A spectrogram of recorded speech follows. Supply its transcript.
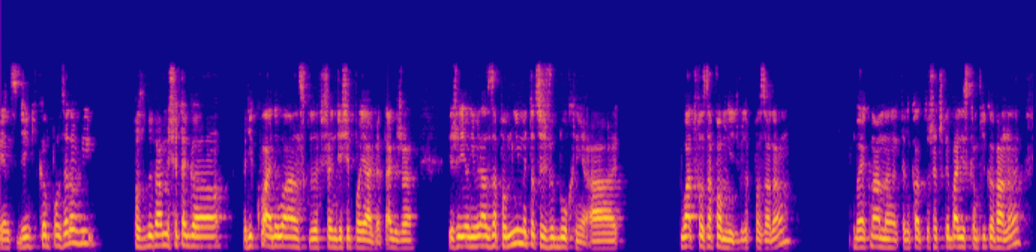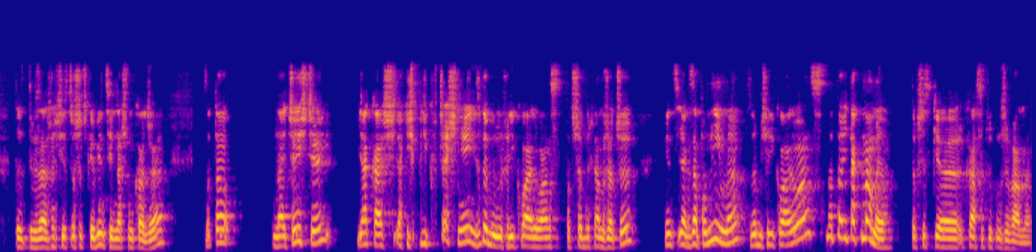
Więc dzięki kompozorowi pozbywamy się tego required once, który wszędzie się pojawia, także jeżeli o nim raz zapomnimy, to coś wybuchnie, a łatwo zapomnieć wbrew pozorom, bo jak mamy ten kod troszeczkę bardziej skomplikowany, to tych zależności jest troszeczkę więcej w naszym kodzie, no to najczęściej jakaś, jakiś plik wcześniej zrobił już require once potrzebnych nam rzeczy, więc jak zapomnimy zrobić require once, no to i tak mamy te wszystkie klasy, których używamy.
